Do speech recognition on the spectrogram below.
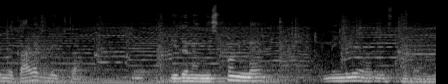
இந்த காலேஜ் லைஃப் தான். இதை நான் மிஸ் பண்ணல. நீங்களே யாரும் மிஸ் பண்ணுறாங்க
